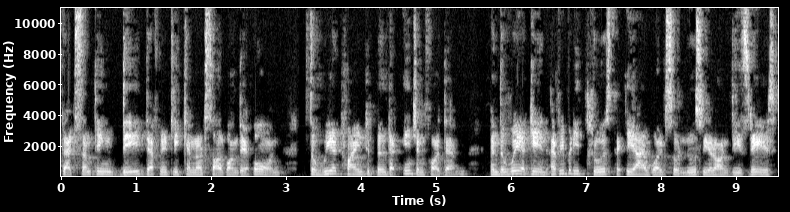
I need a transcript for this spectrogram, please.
that's something they definitely cannot solve on their own. So we are trying to build that engine for them. And the way, again, everybody throws the AI world so loosely around these days,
